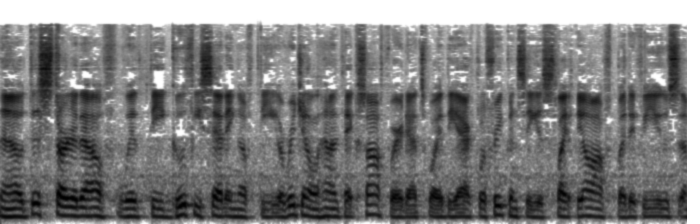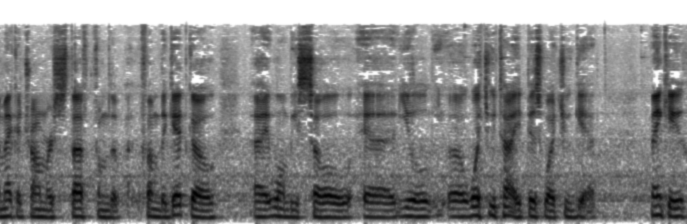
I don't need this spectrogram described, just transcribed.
Now, this started off with the goofy setting of the original Hantek software. That's why the actual frequency is slightly off. But if you use a Meccatrommer stuff from the from the get-go, uh, it won't be so. Uh, you'll uh, what you type is what you get. Thank you.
